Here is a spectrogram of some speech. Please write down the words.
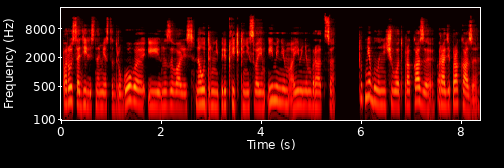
Порой садились на место другого и назывались на утренней перекличке не своим именем, а именем братца. Тут не было ничего от проказа ради проказа.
